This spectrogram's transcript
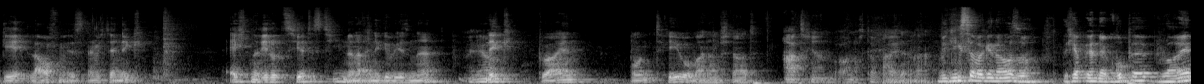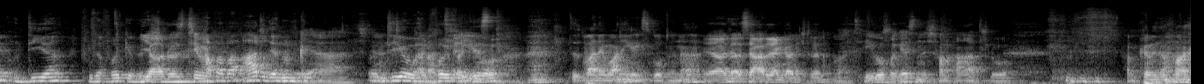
gelaufen ist, nämlich der Nick. Echt ein reduziertes Team dann eine gewesen, ne? Ja. Nick, Brian und Theo waren am Start. Adrian war auch noch dabei. Alter. Mir ging es aber genauso. Ich habe in der Gruppe Brian und dir viel Erfolg gewünscht. Ja, du hast Theo- Hab aber Adrian und, Ja, und Theo halt Aber voll Theo, vergessen. Das war eine Running Gangs Gruppe, ne? Ja, da ist der Adrian gar nicht drin. Aber Theo vergessen ist schon hart, Flo. Dann können wir nochmal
